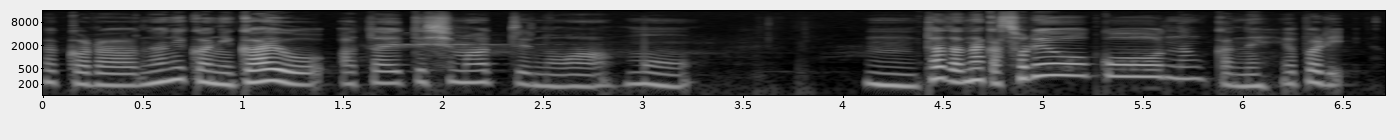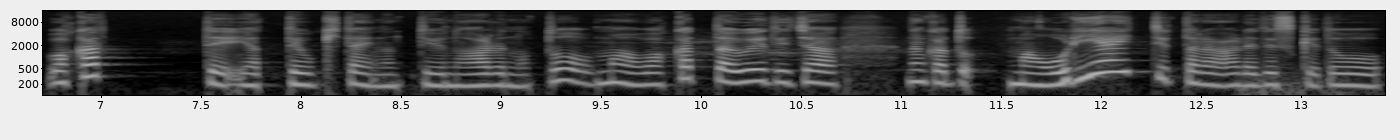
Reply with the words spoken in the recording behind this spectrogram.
だから何かに害を与えてしまうっていうのはもう、うん、ただなんかそれをこうなんかねやっぱり分かってやっておきたいなっていうのはあるのとまあ分かった上でじゃあなんかどまあ折り合いって言ったらあれですけど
